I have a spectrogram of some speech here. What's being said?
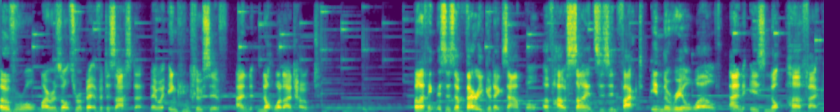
overall my results were a bit of a disaster. They were inconclusive and not what I'd hoped. But I think this is a very good example of how science is in fact in the real world and is not perfect.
